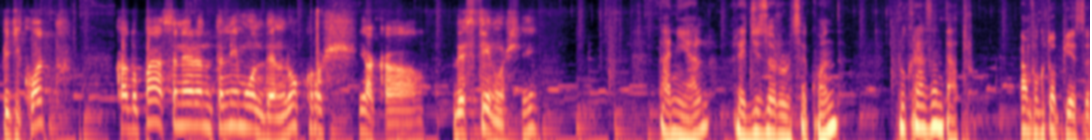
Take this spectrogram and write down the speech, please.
piticot, ca după aia să ne reîntâlnim unde în lucru și ia ca destinul, știi? Daniel, regizorul secund, lucrează în teatru. Am făcut o piesă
